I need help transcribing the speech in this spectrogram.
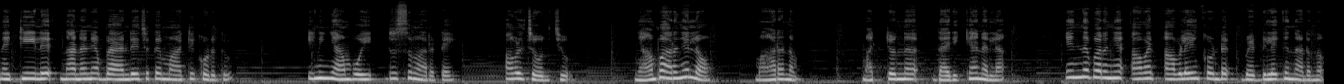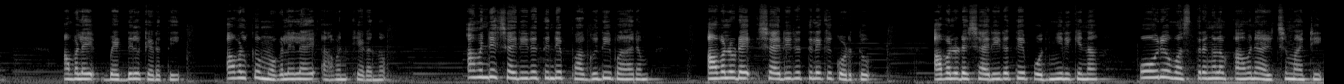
നെറ്റിയിലെ നനഞ്ഞ ബാൻഡേജൊക്കെ മാറ്റിക്കൊടുത്തു ഇനി ഞാൻ പോയി ഡ്രസ്സ് മാറട്ടെ അവൾ ചോദിച്ചു. ഞാൻ പറഞ്ഞല്ലോ മാറണം. മറ്റൊന്ന് ധരിക്കാനല്ല. എന്ന് പറഞ്ഞ് അവൻ അവളെയും കൊണ്ട് ബെഡിലേക്ക് നടന്നു. അവളെ ബെഡിൽ കിടത്തി അവൾക്ക് മുകളിലായി അവൻ കിടന്നു. അവന്റെ ശരീരത്തിന്റെ പകുതി ഭാരം അവളുടെ ശരീരത്തിലേക്ക് കൊടുത്തു. അവളുടെ ശരീരത്തെ പൊതിഞ്ഞിരിക്കുന്ന ഓരോ വസ്ത്രങ്ങളും അവൻ അഴിച്ചു മാറ്റി.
